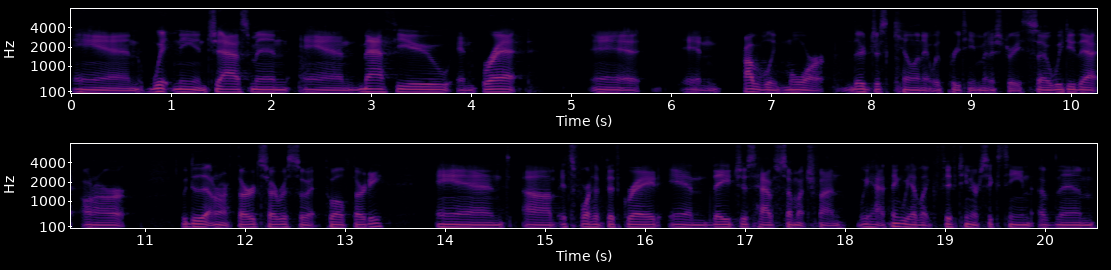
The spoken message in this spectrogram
and Whitney and Jasmine and Matthew and Brett and and probably more. They're just killing it with preteen ministry. So we do that on our we do that on our third service, so at twelve thirty, and um, it's fourth and fifth grade, and they just have so much fun. We had, I think we had like fifteen or sixteen of them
